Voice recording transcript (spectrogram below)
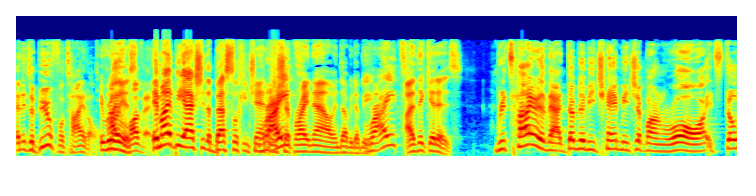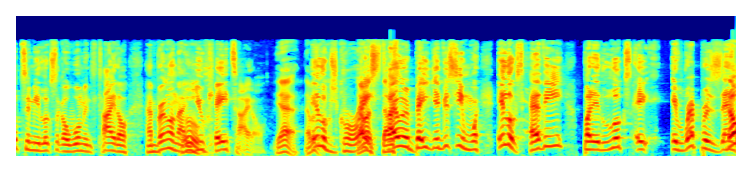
And it's a beautiful title. It really I is. love it. It might be actually the best looking championship Right? right, now in WWE. Right? I think it is. Retire that WWE Championship on Raw. It still to me looks like a woman's title, and bring on that Ooh. UK title. Yeah, that it was- looks that great. was- that was- Tyler Bate, have you seen what? It looks heavy, but it looks it, it represents No,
